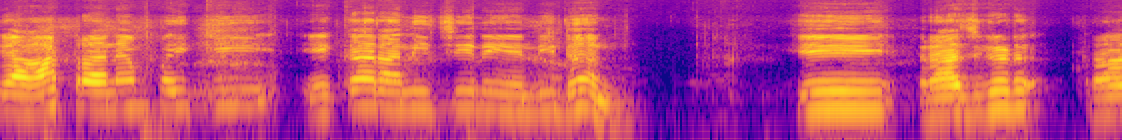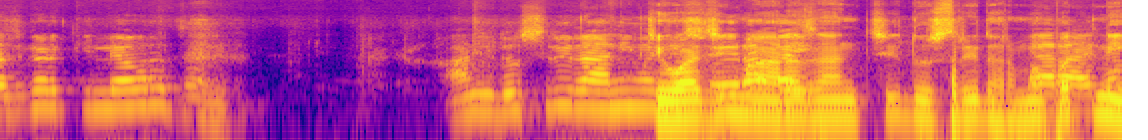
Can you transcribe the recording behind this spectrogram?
त्या आठ राण्यांपैकी एका राणीचे निधन हे राजगड राजगड किल्ल्यावरच झाले. आणि दुसरी राणी म्हणजे शिवाजी. महाराजांची दुसरी धर्मपत्नी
